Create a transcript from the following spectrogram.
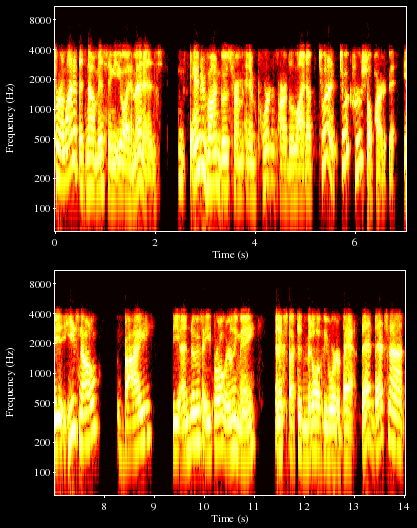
for a lineup that's now missing Eloy Jimenez, Andrew Vaughn goes from an important part of the lineup to a, to a crucial part of it. it. He's now, by the end of April, early May, an expected middle of the order bat. That That's not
